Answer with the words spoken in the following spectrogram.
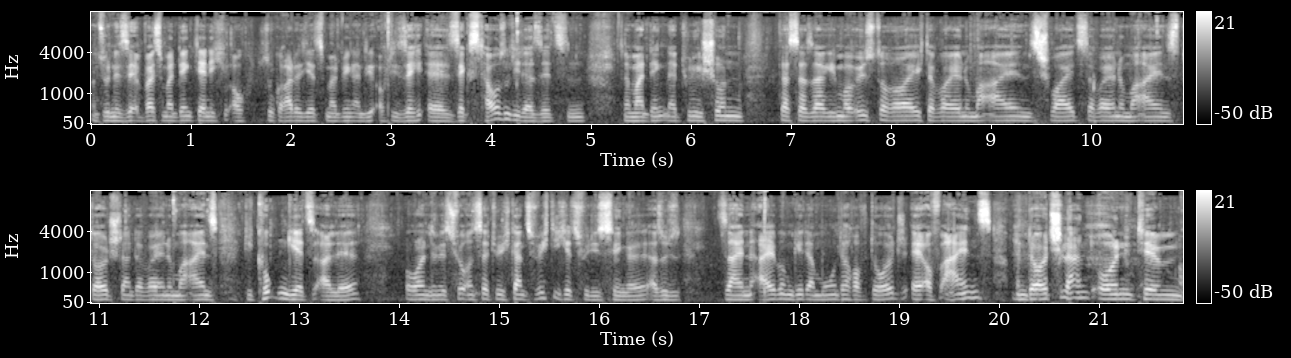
und so eine, weißt du, man denkt ja nicht auch so gerade jetzt meinetwegen an die, auf die äh, 6000, die da sitzen, sondern man denkt natürlich schon, dass da, sage ich mal, Österreich, da war ja Nummer eins, Schweiz, da war ja Nummer eins, Deutschland, da war ja Nummer eins. Die gucken jetzt alle. Und ist für uns natürlich ganz wichtig jetzt für die Single. Also sein Album geht am Montag auf Deutsch, äh, auf eins in Deutschland und ähm,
